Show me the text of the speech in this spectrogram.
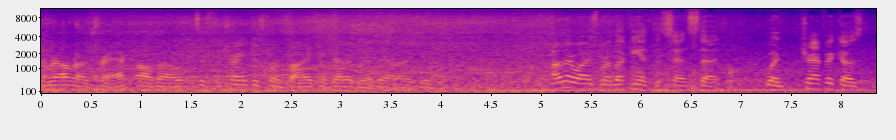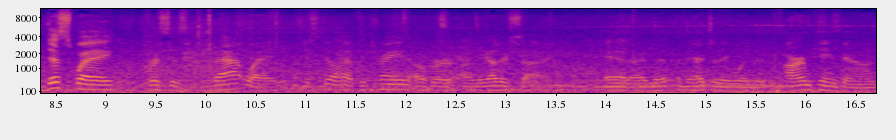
the railroad track, although since the train just went by, I think that would be a bad idea. Otherwise, we're looking at the sense that when traffic goes this way versus that way, you still have the train over on the other side. And I'm imagining when the arm came down,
